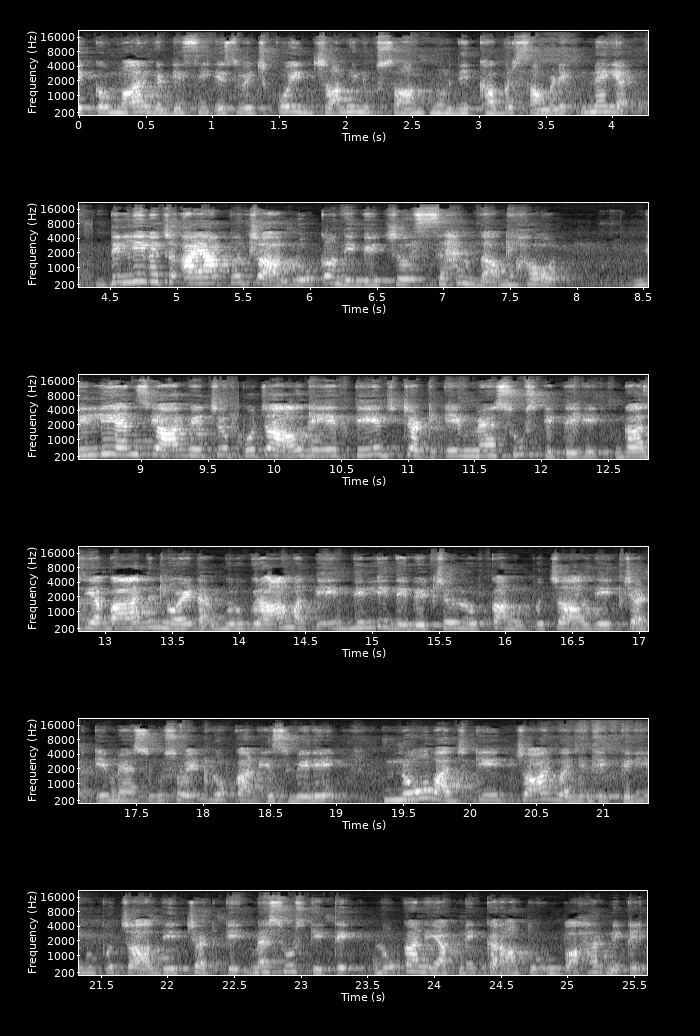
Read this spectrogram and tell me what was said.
ਇੱਕ ਮਾਲ ਗੱਡੀ ਸੀ। ਇਸ ਵਿੱਚ ਕੋਈ ਜਾਨੀ ਨੁਕਸਾਨ ਹੋਣ ਦੀ ਖਬਰ ਸਾਹਮਣੇ ਨਹੀਂ ਆਈ। ਦਿੱਲੀ ਵਿੱਚ ਆਇਆ ਭੂਚਾਲ, ਲੋਕਾਂ ਦੇ ਵਿੱਚ ਸਹਿਮ ਦਾ ਮਾਹੌਲ। ਦਿੱਲੀ ਐਨਸੀਆਰ ਵਿੱਚ ਭੂਚਾਲ ਦੇ ਤੇਜ਼ ਝਟਕੇ ਮਹਿਸੂਸ ਕੀਤੇ ਗਏ। ਗਾਜ਼ੀਆਬਾਦ, ਨੋਇਡਾ, ਗੁਰੂਗ੍ਰਾਮ ਅਤੇ ਦਿੱਲੀ ਦੇ ਵਿੱਚ ਲੋਕਾਂ ਨੂੰ ਭੂਚਾਲ ਦੇ ਝਟਕੇ ਮਹਿਸੂਸ ਹੋਏ। ਲੋਕਾਂ ਨੇ ਸਵੇਰੇ 9:04 ਵਜੇ ਦੇ ਕਰੀਬ ਭੂਚਾਲ ਦੇ ਝਟਕੇ ਮਹਿਸੂਸ ਕੀਤੇ। ਲੋਕਾਂ ਨੇ ਆਪਣੇ ਘਰਾਂ ਤੋਂ ਬਾਹਰ ਨਿਕਲੇ।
